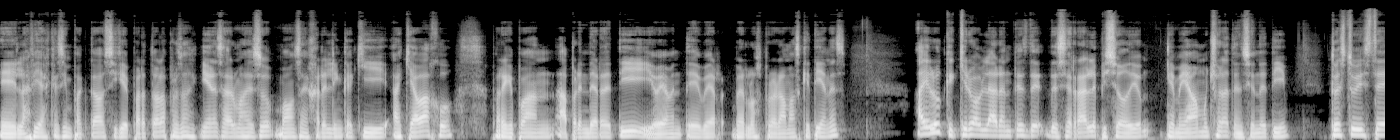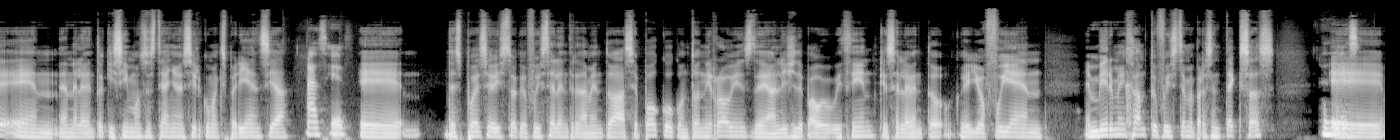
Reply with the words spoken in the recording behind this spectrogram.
eh, las vías que has impactado. Así que para todas las personas que quieran saber más de eso, vamos a dejar el link aquí, aquí abajo para que puedan aprender de ti y obviamente ver, ver los programas que tienes. Hay algo que quiero hablar antes de, cerrar el episodio que me llama mucho la atención de ti. Tú estuviste en, el evento que hicimos este año de Circum Experiencia. Así es. Eh, después he visto que fuiste al entrenamiento hace poco con Tony Robbins de Unleash the Power Within, que es el evento que yo fui en, en Birmingham, tú fuiste, me parece, en Texas. Eh,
